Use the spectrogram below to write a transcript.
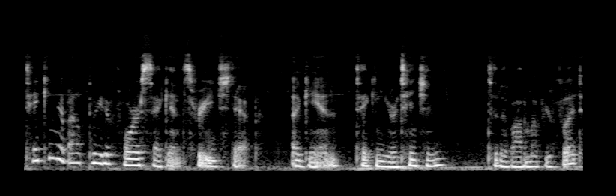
taking about three to four seconds for each step. Again, taking your attention to the bottom of your foot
